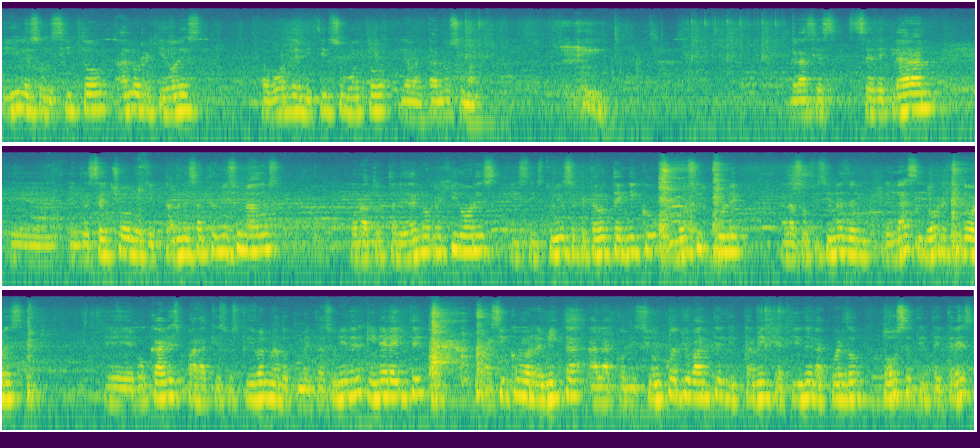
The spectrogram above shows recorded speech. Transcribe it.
y les solicito a los regidores favor de emitir su voto levantando su mano. Gracias. Se declaran eh, el desecho los dictámenes antes mencionados por la totalidad de los regidores y se instruye al secretario técnico y lo circule a las oficinas del- de, las y los regidores eh, vocales para que suscriban la documentación inherente, así como remita a la comisión coadyuvante el dictamen que atiende el acuerdo 273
